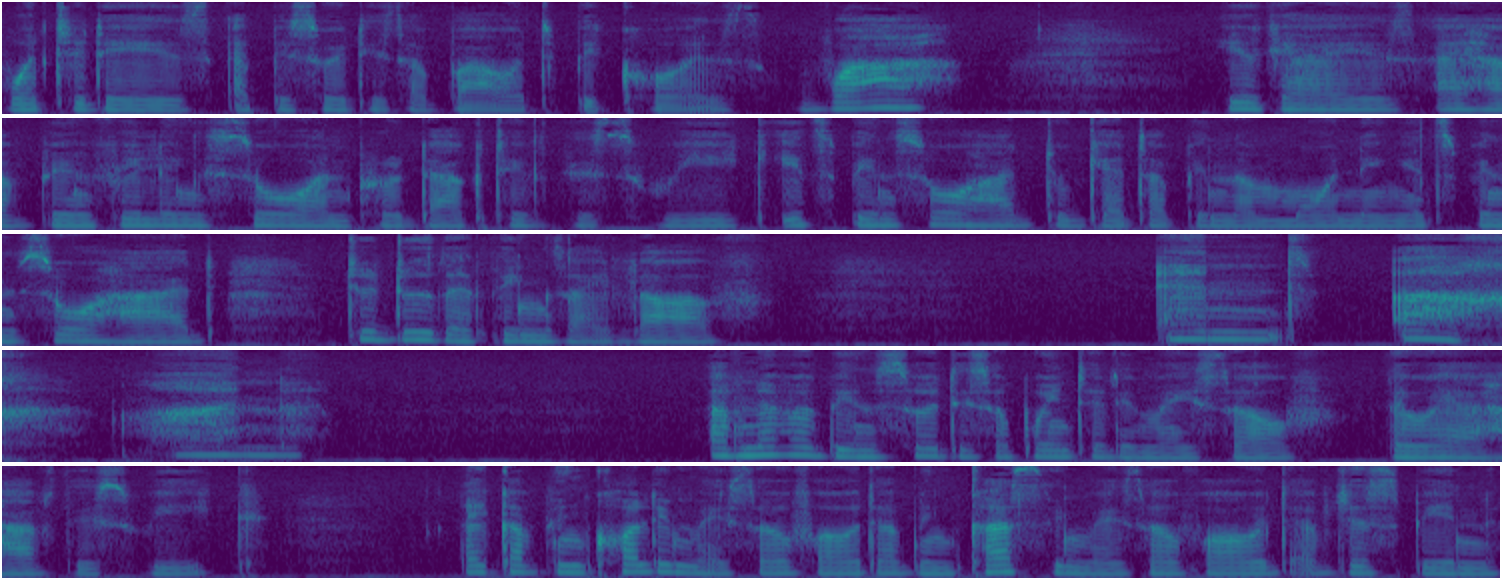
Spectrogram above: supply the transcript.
what today's episode is about? Because, wow, you guys, I have been feeling so unproductive this week. It's been so hard to get up in the morning, it's been so hard to do the things I love. And, ugh, man I've never been so disappointed in myself the way I have this week. Like, I've been calling myself out, I've been cussing myself out, I've just been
